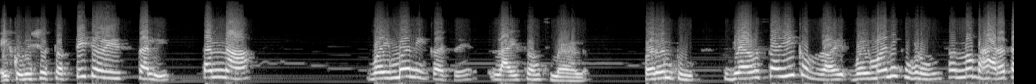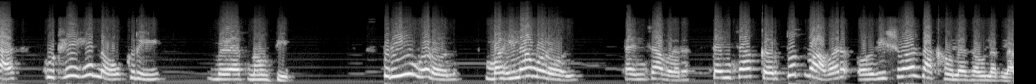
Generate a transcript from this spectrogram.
एकोणीसशे सत्तेचाळीस साली त्यांना वैमानिकाचे लायसन्स मिळालं. परंतु व्यावसायिक वैमानिक म्हणून त्यांना भारतात कुठेही नोकरी मिळत नव्हती. स्त्री म्हणून महिला म्हणून त्यांच्यावर त्यांच्या कर्तृत्वावर अविश्वास दाखवला जाऊ लागला.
